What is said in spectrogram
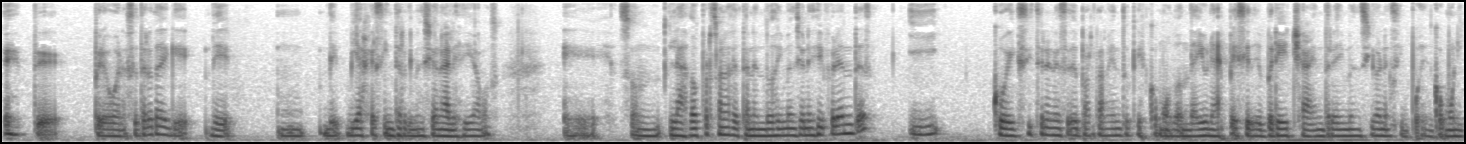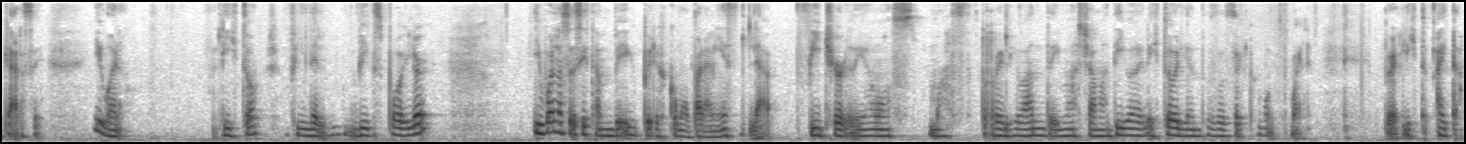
Este, pero bueno, se trata de que. de, de viajes interdimensionales, digamos. Eh, son. Las dos personas están en dos dimensiones diferentes y coexisten en ese departamento que es como donde hay una especie de brecha entre dimensiones y pueden comunicarse. Y bueno, listo, fin del big spoiler. Igual no sé si es tan big, pero es como para mí es la feature, digamos, más relevante y más llamativa de la historia. Entonces es como, bueno, pero listo, ahí está.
